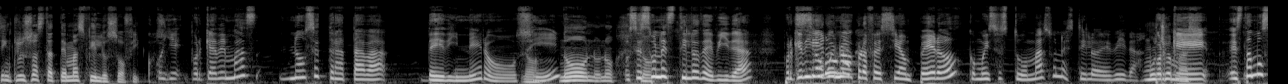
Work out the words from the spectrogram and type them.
incluso hasta temas filosóficos. Oye, porque además no se trataba de dinero, No, ¿sí? No, no, no. O sea, es un estilo de vida. Porque Sí digo, era bueno, una profesión, pero, como dices tú, más un estilo de vida. Mucho porque estamos,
